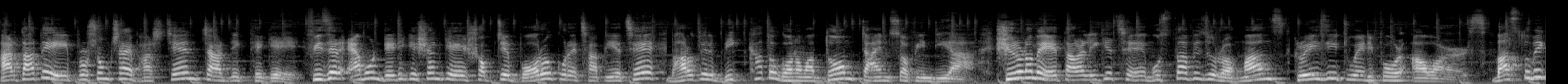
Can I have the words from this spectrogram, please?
আর তাতেই প্রশংসায় ভাসছেন চারদিক থেকে। ফিজের এমন ডেডিকেশনকে সবচেয়ে বড় করে ছাপিয়েছে ভারতের বিখ্যাত গণমাধ্যম টাইমস অফ ইন্ডিয়া। শিরোনামে তারা লিখেছে, Mustafizur Rahman's crazy twenty four hours. বাস্তবিক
